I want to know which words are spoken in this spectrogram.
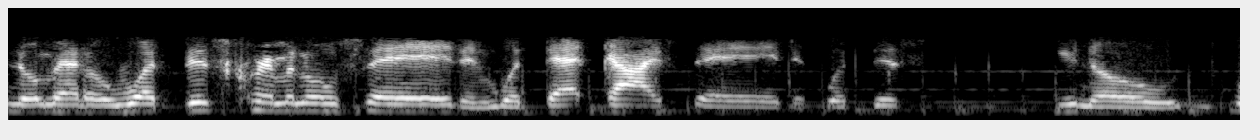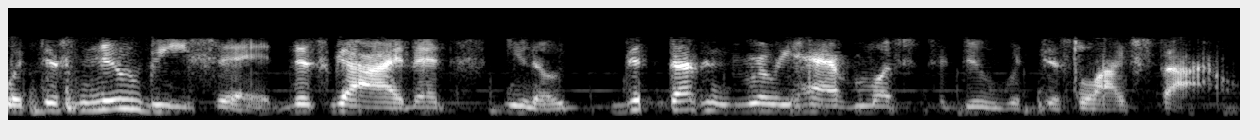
no matter what this criminal said and what that guy said and what this, you know, what this newbie said, this guy that, you know, this doesn't really have much to do with this lifestyle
